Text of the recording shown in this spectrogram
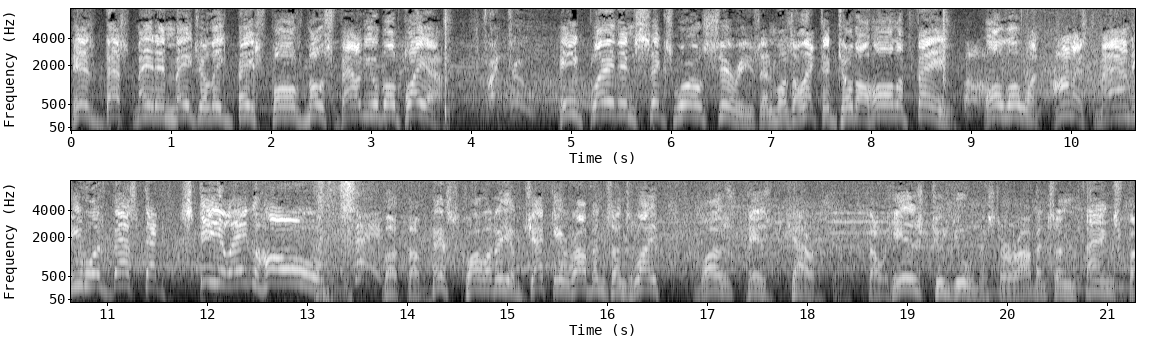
His best made him Major League Baseball's most valuable player. Strike two. He played in six World Series and was elected to the Hall of Fame. Oh. Although an honest man, he was best at stealing home. But the best quality of Jackie Robinson's life was his character. So here's to you, Mr. Robinson. Thanks for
